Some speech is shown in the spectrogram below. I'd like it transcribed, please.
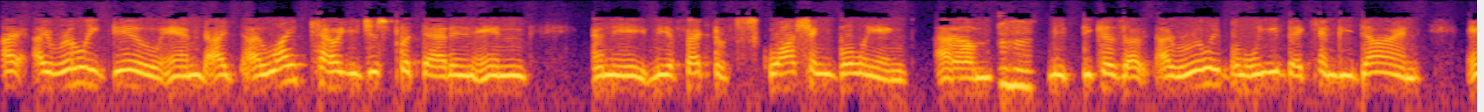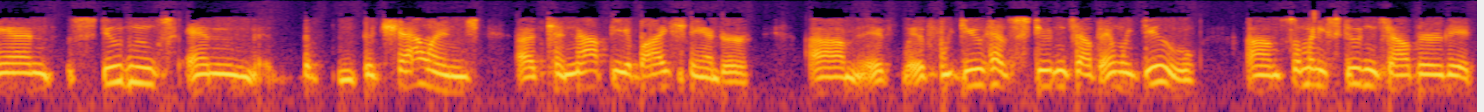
I, I really do, and I, I like how you just put that in, in and the, the effect of squashing bullying um, mm-hmm. because I, I really believe that can be done. And students and the, the challenge uh, to not be a bystander. Um, if if we do have students out there, and we do, um, so many students out there that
